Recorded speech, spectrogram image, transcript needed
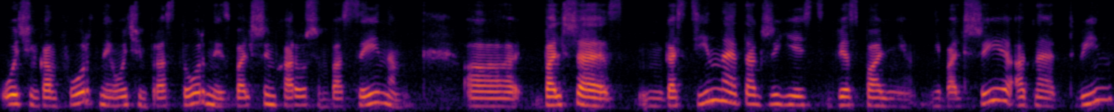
очень комфортные, очень просторные, с большим хорошим бассейном. А, большая гостиная также есть, две спальни небольшие, одна twin,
